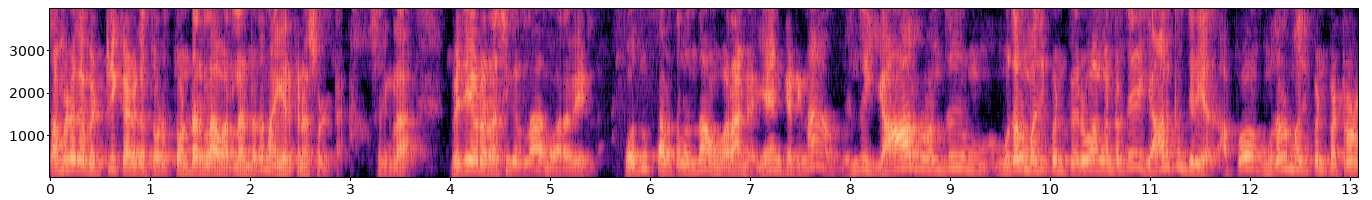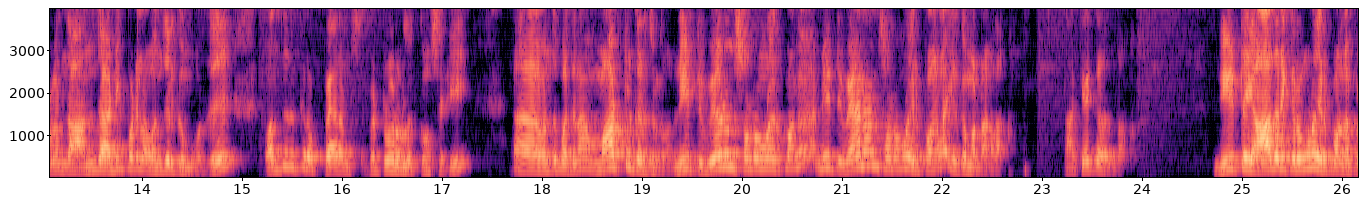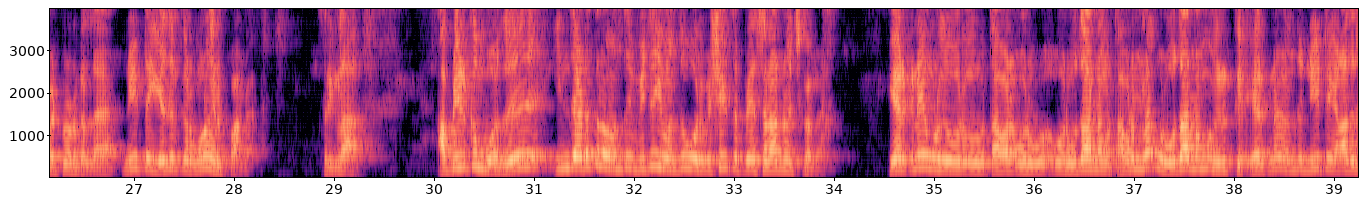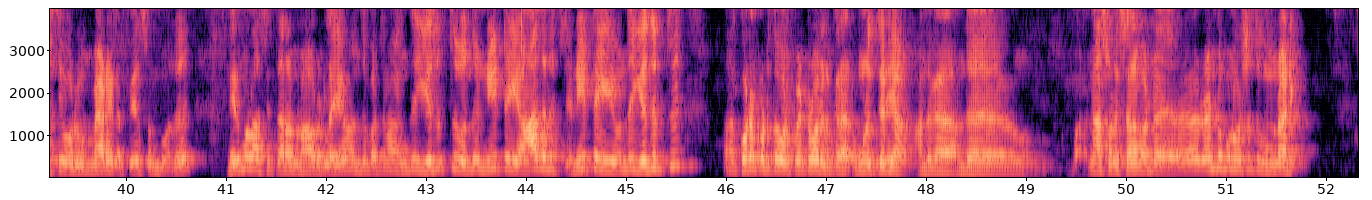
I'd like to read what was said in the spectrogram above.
தமிழக வெற்றி கழகத்தோட தொண்டர்களாக வரலன்றதை நான் ஏற்கனவே சொல்லிட்டேன். சரிங்களா? விஜயோட ரசிகர்களாக அங்கே வரவே இல்லை. பொது தளத்துலேருந்து தான் அவங்க வராங்க. ஏன்னு கேட்டிங்கன்னா வந்து யார் வந்து முதல் மதிப்பெண் பெறுவாங்கன்றதே யாருக்கும் தெரியாது. அப்போது முதல் மதிப்பெண் பெற்றோர்கள் அந்த அந்த அடிப்படையில் வந்திருக்கும் போது வந்திருக்கிற பேரண்ட்ஸ் பெற்றோர்களுக்கும் சரி வந்து பார்த்தீங்கன்னா மாற்று கருத்து இருக்கும் நீட்டு வேணும்னு சொல்கிறவங்களும் இருப்பாங்க நீட்டு வேணாம்னு சொல்கிறவங்களும் இருப்பாங்களா இருக்க மாட்டாங்களா? நான் கேட்குறது தான் நீட்டை ஆதரிக்கிறவங்களும் இருப்பாங்க பெற்றோர்களில் நீட்டை எதிர்க்கிறவங்களும் இருப்பாங்க. சரிங்களா? அப்படி இருக்கும்போது இந்த இடத்துல வந்து விஜய் வந்து ஒரு விஷயத்தை பேசுகிறாருன்னு வச்சுக்கோங்க. ஏற்கனவே உங்களுக்கு ஒரு தவற ஒரு ஒரு உதாரணம் தவறுல ஒரு உதாரணமும் இருக்குது ஏற்கனவே வந்து நீட்டை ஆதரித்து ஒரு மேடையில் பேசும்போது நிர்மலா சீதாராமன் அவர்களையே வந்து பார்த்தீங்கன்னா வந்து எதிர்த்து வந்து நீட்டை ஆதரித்து நீட்டை வந்து எதிர்த்து குரல் கொடுத்த ஒரு பெற்றோர் இருக்கிறார். உங்களுக்கு தெரியும். அந்த அந்த நான் சொல்ல சில ரெண்டு மூணு வருஷத்துக்கு முன்னாடி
